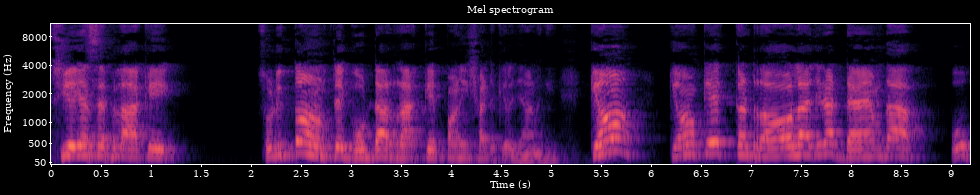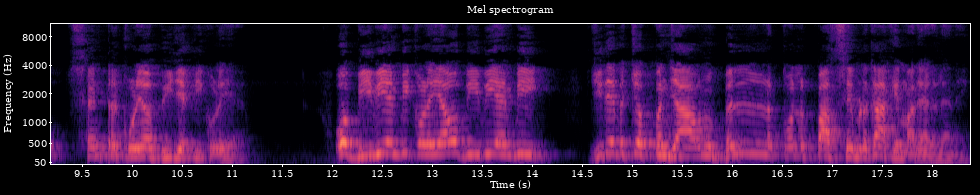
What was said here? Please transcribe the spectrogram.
ਸੀਆਈਐਸਐਫ ਲਾ ਕੇ ਤੁਹਾਡੀ ਧੌਣ ਤੇ ਗੋਡਾ ਰੱਖ ਕੇ ਪਾਣੀ ਛੱਡ ਕੇ ਲਿਜਾਣਗੇ। ਕਿਉਂ? ਕਿਉਂਕਿ ਕੰਟਰੋਲ ਆ ਜਿਹੜਾ ਡੈਮ ਦਾ, ਉਹ ਸੈਂਟਰ ਕੋਲੇ ਆ ਬੀਜੇਪੀ ਕੋਲੇ ਆ। ਉਹ ਬੀਬੀਐਮਬੀ ਕੋਲੇ ਆ, ਉਹ ਬੀਬੀਐਮਬੀ, ਜਿਹਦੇ ਵਿੱਚੋਂ ਪੰਜਾਬ ਨੂੰ ਬਿਲਕੁਲ ਪਾਸੇ ਭੜਕਾ ਕੇ ਮਾਰਿਆ ਅਗਲਿਆਂ ਨੇ।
